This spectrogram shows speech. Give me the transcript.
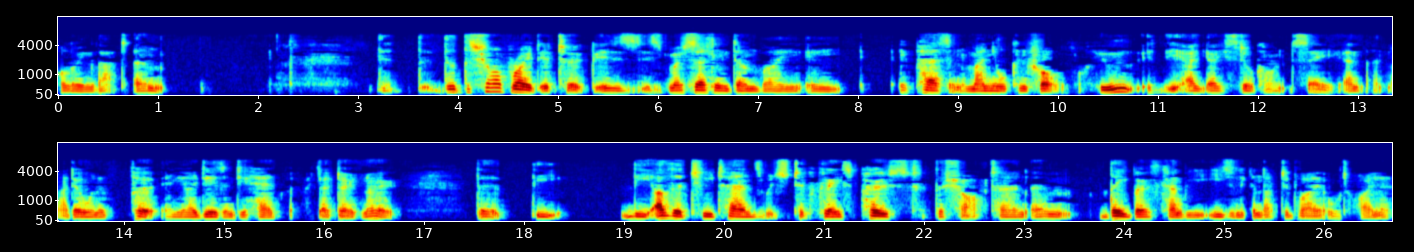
following that. Um, the, the, the sharp right it took is, is most certainly done by a a person, a manual control, who I, I still can't say, and, and I don't want to put any ideas into your head, but I don't know. The the the other two turns which took place post the sharp turn, um, they both can be easily conducted via autopilot.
